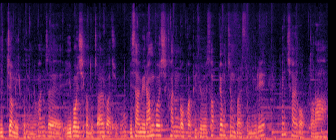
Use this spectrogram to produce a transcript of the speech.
이점이 있거든요. 환자의 입원 시간도 짧아지고 2, 3일에 한 번씩 하는 것과 비교해서 합병증 발생률이 큰 차이가 없더라.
